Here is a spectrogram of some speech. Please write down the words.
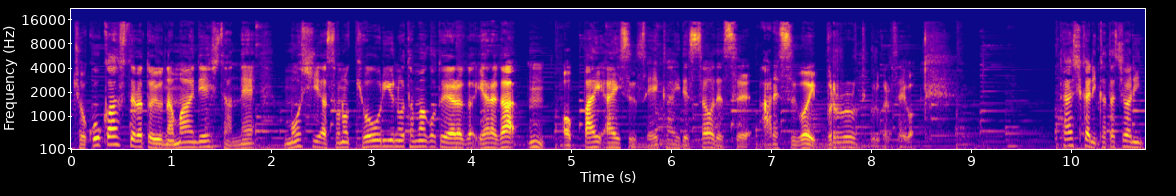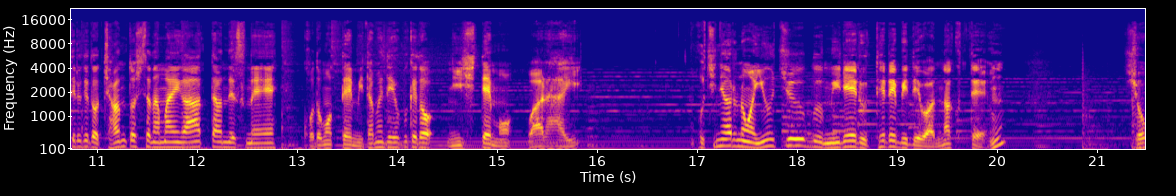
チョコカステラという名前でしたね。もしやその恐竜の卵とやらが、やらがうん、おっぱいアイス正解です。そうです。あれすごい、ブルルルってくるから最後。確かに形は似てるけど、ちゃんとした名前があったんですね。子供って見た目で呼ぶけど、にしても笑い。うちにあるのは YouTube 見れるテレビではなくて、ん？ショッ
